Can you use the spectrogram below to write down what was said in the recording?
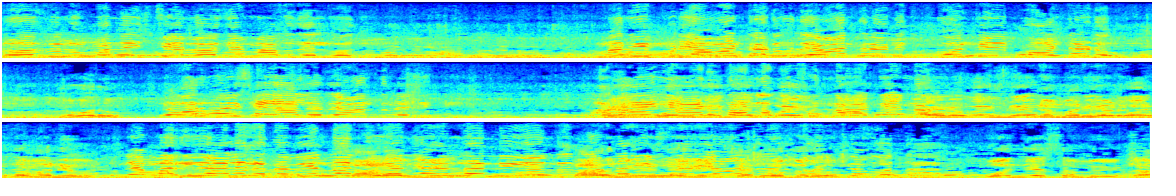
రోజులు మన ఇచ్చే రోజే మాకు తెలియదు మరి ఇప్పుడు ఏమంటాడు రేవంత్ రెడ్డికి ఫోన్ చేయి అంటాడు. ఎవరు? ఎవరు వయసు చేయాలి రేవంత్ రెడ్డికి. ఫోన్ చేస్తాం మేము ఇట్లా.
